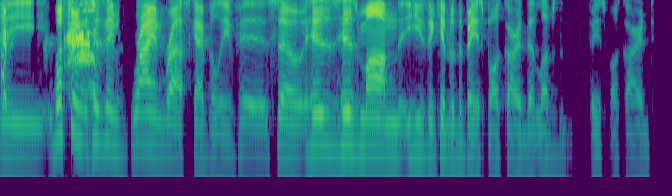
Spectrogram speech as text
the what's her his name Brian Rusk, I believe. Uh, So his his mom, he's the kid with the baseball card that loves the baseball card.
